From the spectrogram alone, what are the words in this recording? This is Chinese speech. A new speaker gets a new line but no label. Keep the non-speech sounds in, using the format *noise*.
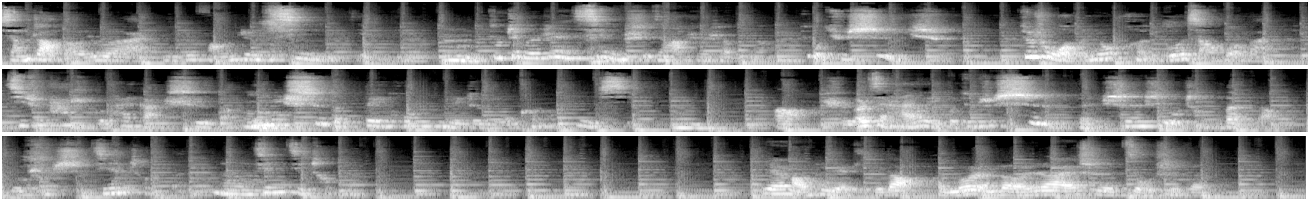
想找到热爱，你不妨任性一点点。
嗯，
就这个任性实际上是什么呢？就我去试一试。就是我们有很多小伙伴，其实他是不太敢试的，因为试的背后意味着有可能不行。
嗯
啊，
是
而且还有一个就是试本身是有成本的，比如说时间成本、
嗯
经济成本。
依然老师也提到，很多人的热爱是九十分。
